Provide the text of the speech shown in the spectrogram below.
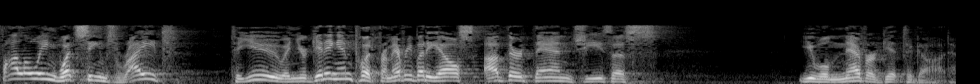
following what seems right, to you and you're getting input from everybody else other than Jesus, you will never get to God.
